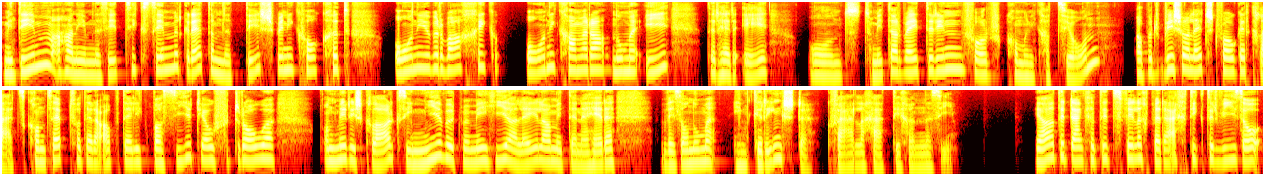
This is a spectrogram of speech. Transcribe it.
Mit ihm habe ich in einem Sitzungszimmer geredet, an einem Tisch bin ich gehockt, ohne Überwachung, ohne Kamera, nur ich, der Herr E. und die Mitarbeiterin vor Kommunikation. Aber wie schon letzte Folge erklärt, das Konzept dieser Abteilung basiert ja auf Vertrauen. Und mir war klar, nie würde man mich hier allein mit diesen Herren, wenn es auch nur im geringsten gefährlich hätte können sein ja, ihr denkt jetzt vielleicht berechtigterweise auch,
